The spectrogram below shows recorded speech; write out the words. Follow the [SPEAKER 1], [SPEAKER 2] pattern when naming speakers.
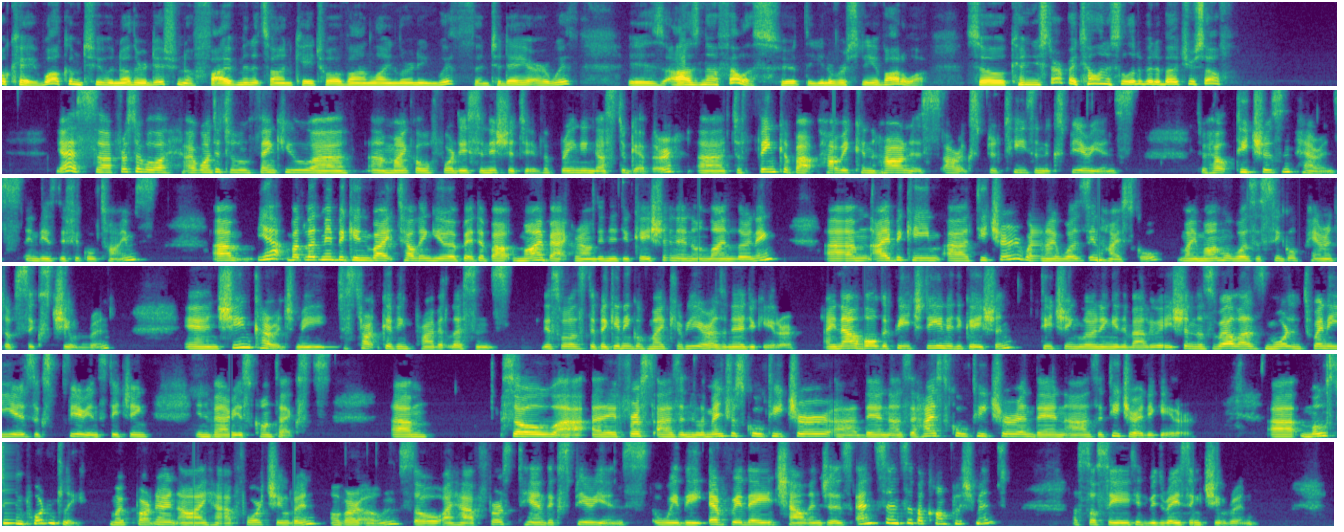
[SPEAKER 1] Okay, welcome to another edition of 5 Minutes on K-12 Online Learning with, and today our with is Osnat Fellus here at the University of Ottawa. So can you start by telling us a little bit about yourself?
[SPEAKER 2] Yes, uh, first of all, I wanted to thank you, uh, uh, Michael, for this initiative of bringing us together uh, to think about how we can harness our expertise and experience to help teachers and parents in these difficult times. Um, yeah, but let me begin by telling you a bit about my background in education and online learning. Um, I became a teacher when I was in high school. My mom was a single parent of six children and she encouraged me to start giving private lessons. This was the beginning of my career as an educator. I now hold a PhD in education, teaching, learning, and evaluation, as well as more than 20 years' experience teaching in various contexts. Um, so, uh, I first as an elementary school teacher, uh, then as a high school teacher, and then as a teacher educator. Uh, most importantly, my partner and I have four children of our own, so I have firsthand experience with the everyday challenges and sense of accomplishment associated with raising children.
